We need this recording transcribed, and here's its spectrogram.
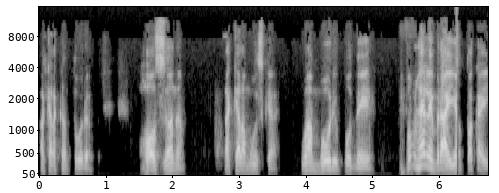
aquela cantora Rosana, daquela música O Amor e o Poder. Vamos relembrar aí, toca aí.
